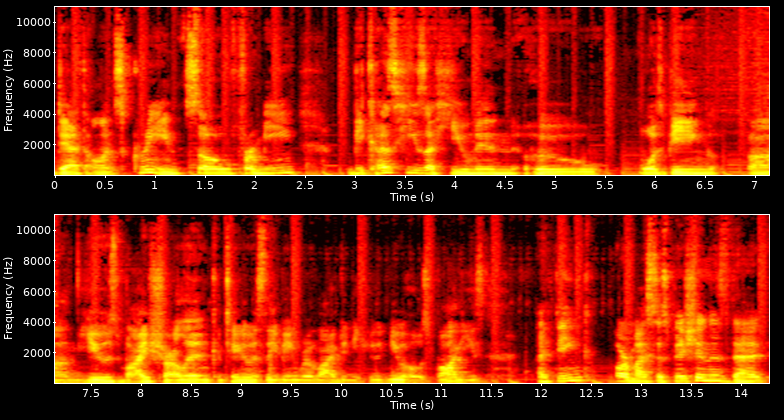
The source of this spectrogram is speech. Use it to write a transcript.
death on screen. So for me, because he's a human who was being um, used by Charlotte and continuously being revived in new host bodies, I think, or my suspicion is that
